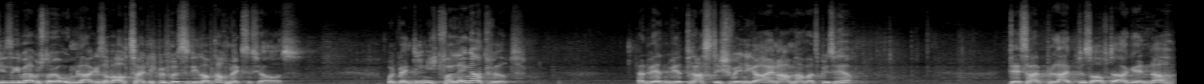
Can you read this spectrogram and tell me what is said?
Diese Gewerbesteuerumlage ist aber auch zeitlich befristet. Die läuft auch nächstes Jahr aus. Und wenn die nicht verlängert wird, dann werden wir drastisch weniger Einnahmen haben als bisher. Deshalb bleibt es auf der Agenda,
